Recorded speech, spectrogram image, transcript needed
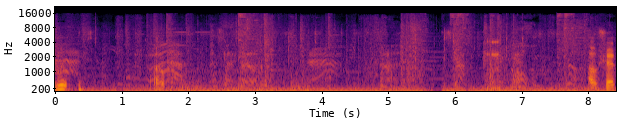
Oh. Mm. Oh shit.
